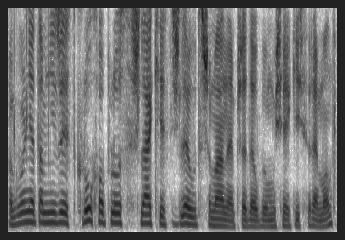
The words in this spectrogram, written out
Ogólnie tam niżej jest krucho, plus szlak jest źle utrzymany, przydałby mu się jakiś remont.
